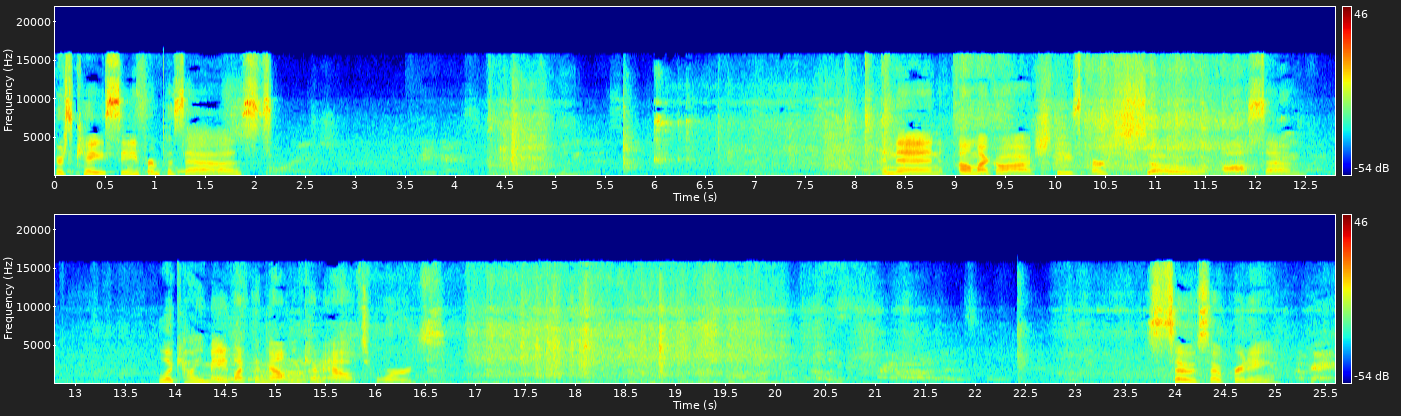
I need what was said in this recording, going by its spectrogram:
There's Casey from Possessed. And then, oh my gosh, these are so awesome. Look how he made like the mountain come out towards. So, so pretty. Okay.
